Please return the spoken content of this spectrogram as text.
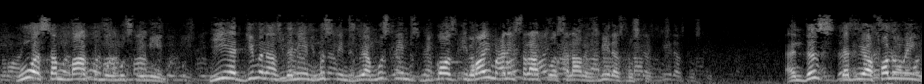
Huwa sammakumul muslimin. He had given us the name Muslims. We are Muslims because Ibrahim alayhi salatu wasalam has made us Muslims. And this that we are following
